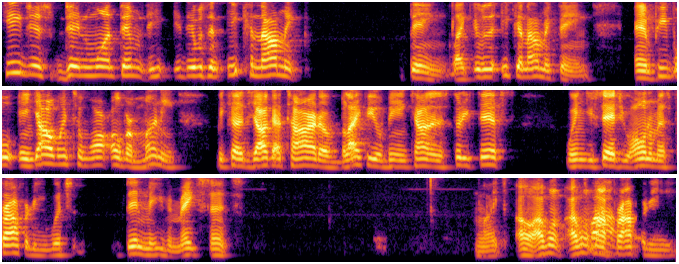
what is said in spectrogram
He just didn't want them. He, it was an economic thing. Like it was an economic thing, and people and y'all went to war over money because y'all got tired of black people being counted as three fifths when you said you own them as property, which didn't even make sense. Like, oh, I want I want my property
